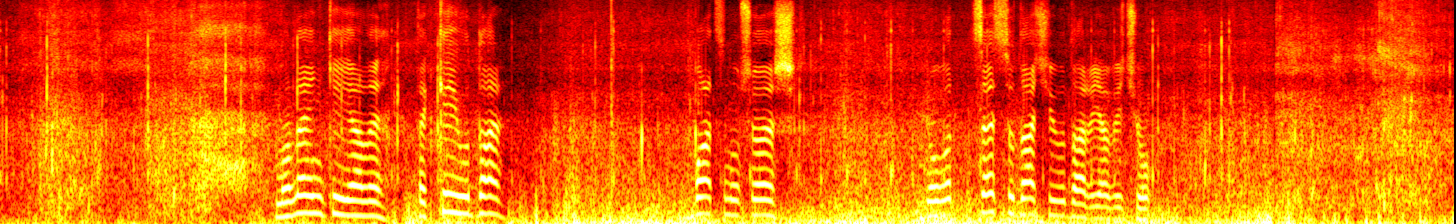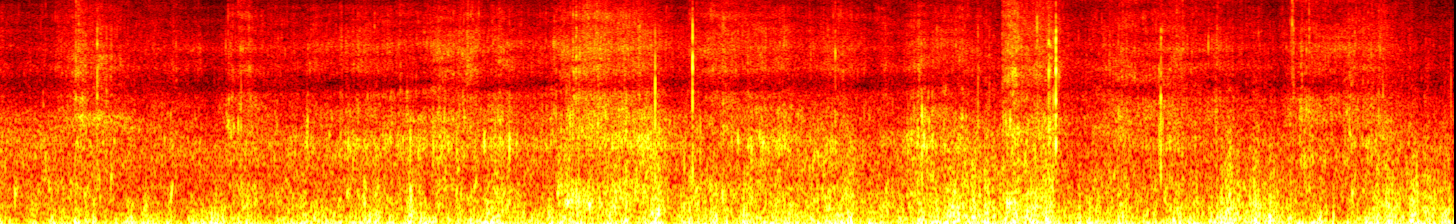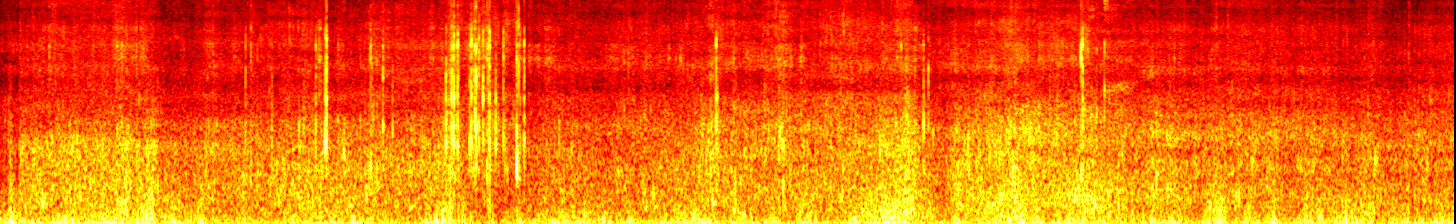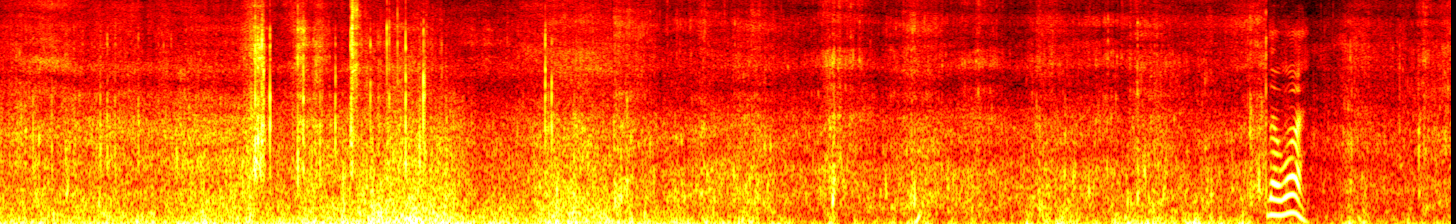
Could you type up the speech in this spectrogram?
Маленький, але такий удар бацнув, що аж ну от це судачий удар я відчув. Давай.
